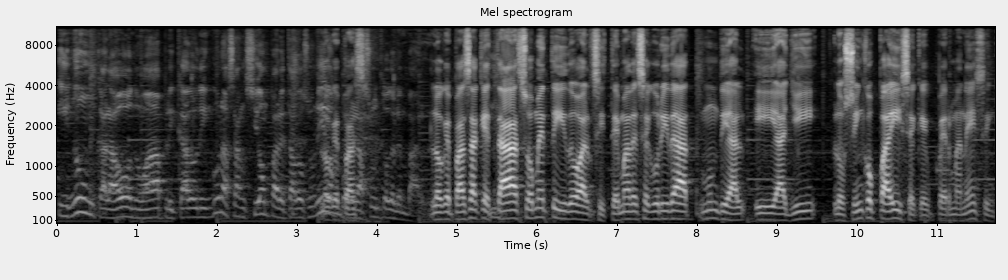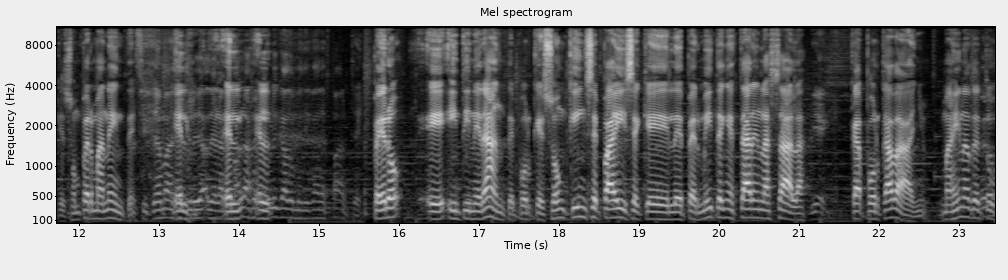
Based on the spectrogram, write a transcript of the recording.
Y nunca la ONU ha aplicado ninguna sanción para Estados Unidos por el asunto del embargo. Lo que pasa es que está sometido al sistema de seguridad mundial y allí los cinco países que permanecen, que son permanentes. El sistema de seguridad de la, República Dominicana es parte. Pero eh, itinerante, porque son 15 países que le permiten estar en la sala por cada año. Imagínate tú,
